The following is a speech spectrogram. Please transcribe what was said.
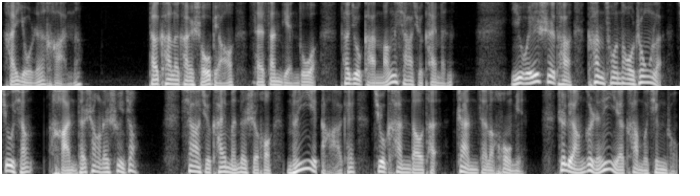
还有人喊呢？他看了看手表，才三点多，他就赶忙下去开门，以为是他看错闹钟了，就想喊他上来睡觉。下去开门的时候，门一打开，就看到他站在了后面，这两个人也看不清楚。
